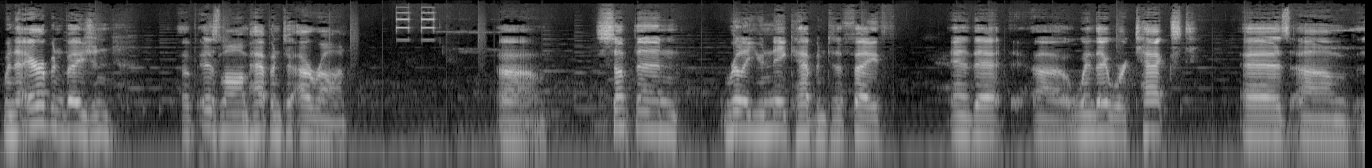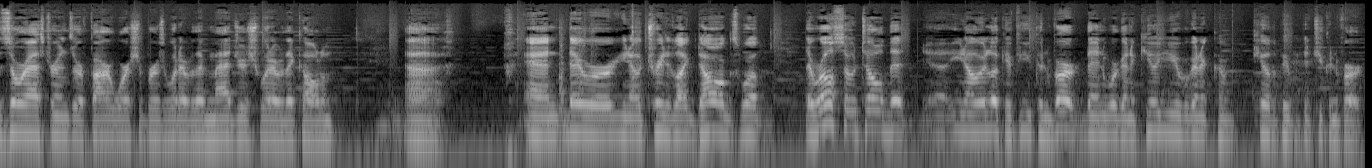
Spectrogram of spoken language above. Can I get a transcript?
When the Arab invasion of Islam happened to Iran, um, something really unique happened to the faith, and that uh, when they were taxed as um, Zoroastrians or fire worshippers, whatever they Magish, whatever they called them, uh, and they were you know treated like dogs. Well, they were also told that uh, you know look if you convert, then we're going to kill you. We're going to com- kill the people that you convert.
